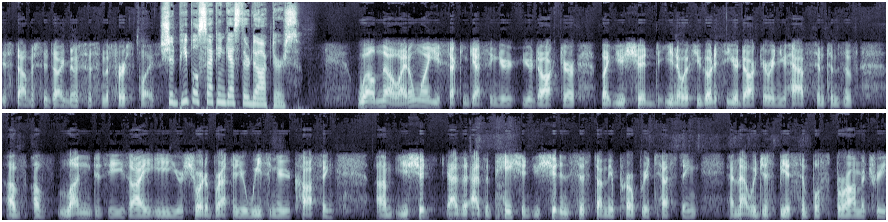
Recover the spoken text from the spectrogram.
establish the diagnosis in the first place. Should people second guess their doctors? Well, no, I don't want you second guessing your your doctor, but you should, you know, if you go to see your doctor and you have symptoms of of, of lung disease, i.e., you're short of breath or you're wheezing or you're coughing, um, you should, as a, as a patient, you should insist on the appropriate testing, and that would just be a simple spirometry.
